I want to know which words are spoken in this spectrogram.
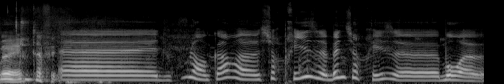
Ouais, ouais. Tout à fait. Euh, du coup, là encore, euh, surprise, bonne surprise. Euh, bon, euh,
